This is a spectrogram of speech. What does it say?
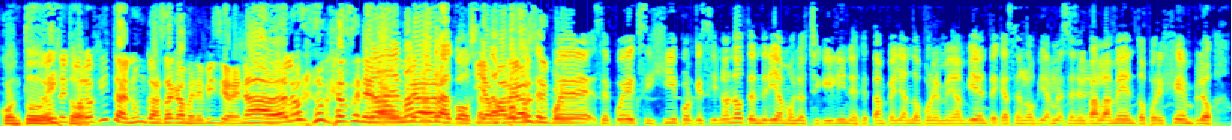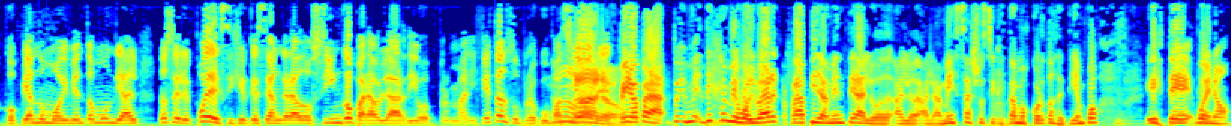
con todo Los esto. ecologistas nunca sacan beneficio de nada, lo único que hacen es además otra cosa, y tampoco se por- puede, se puede exigir, porque si no, no tendríamos los chiquilines que están peleando por el medio ambiente, que hacen los viernes en el Parlamento, por ejemplo, copiando un movimiento mundial, no se le puede exigir que sean grado 5 para hablar, digo, manifiestan sus preocupaciones. claro. Pero para, déjenme volver rápidamente a, lo- a, lo- a la mesa. Yo sé Mm. que estamos cortos de tiempo. Este, bueno,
